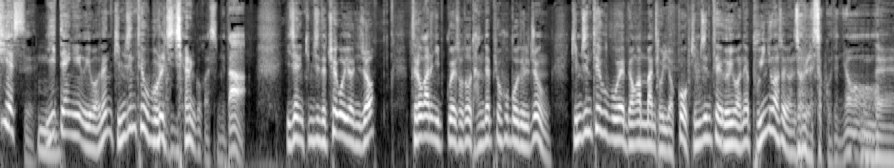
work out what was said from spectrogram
PS 음. 이땡이 의원은 김진태 후보를 지지하는 것 같습니다. 이제는 김진태 최고위원이죠. 들어가는 입구에서도 당대표 후보들 중 김진태 후보의 명함만 돌렸고 김진태 의원의 부인이 와서 연설을 했었거든요. 네.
